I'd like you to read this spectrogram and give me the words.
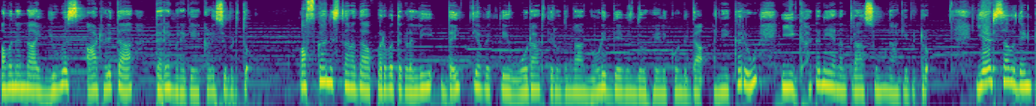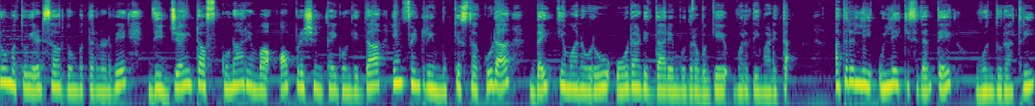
ಅವನನ್ನು ಯು ಎಸ್ ಆಡಳಿತ ತೆರೆಮರೆಗೆ ಕಳಿಸಿಬಿಡ್ತು. ಅಫ್ಘಾನಿಸ್ತಾನದ ಪರ್ವತಗಳಲ್ಲಿ ದೈತ್ಯ ವ್ಯಕ್ತಿ ಓಡಾಡ್ತಿರೋದನ್ನ ನೋಡಿದ್ದೇವೆಂದು ಹೇಳಿಕೊಂಡಿದ್ದ ಅನೇಕರು ಈ ಘಟನೆಯ ನಂತರ ಸುಮ್ಮನಾಗಿ ಬಿಟ್ರು ಎರಡು ಸಾವಿರದ ಎಂಟು ಮತ್ತು ಎರಡು ಸಾವಿರದ ಒಂಬತ್ತರ ನಡುವೆ ದಿ ಜೈಂಟ್ ಆಫ್ ಕುನಾರ್ ಎಂಬ ಆಪರೇಷನ್ ಕೈಗೊಂಡಿದ್ದ ಇನ್ಫೆಂಟ್ರಿ ಮುಖ್ಯಸ್ಥ ಕೂಡ ದೈತ್ಯ ಮಾನವರು ಓಡಾಡಿದ್ದಾರೆಂಬುದರ ಬಗ್ಗೆ ವರದಿ ಮಾಡಿದ್ದ. ಅದರಲ್ಲಿ ಉಲ್ಲೇಖಿಸಿದಂತೆ ಒಂದು ರಾತ್ರಿ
